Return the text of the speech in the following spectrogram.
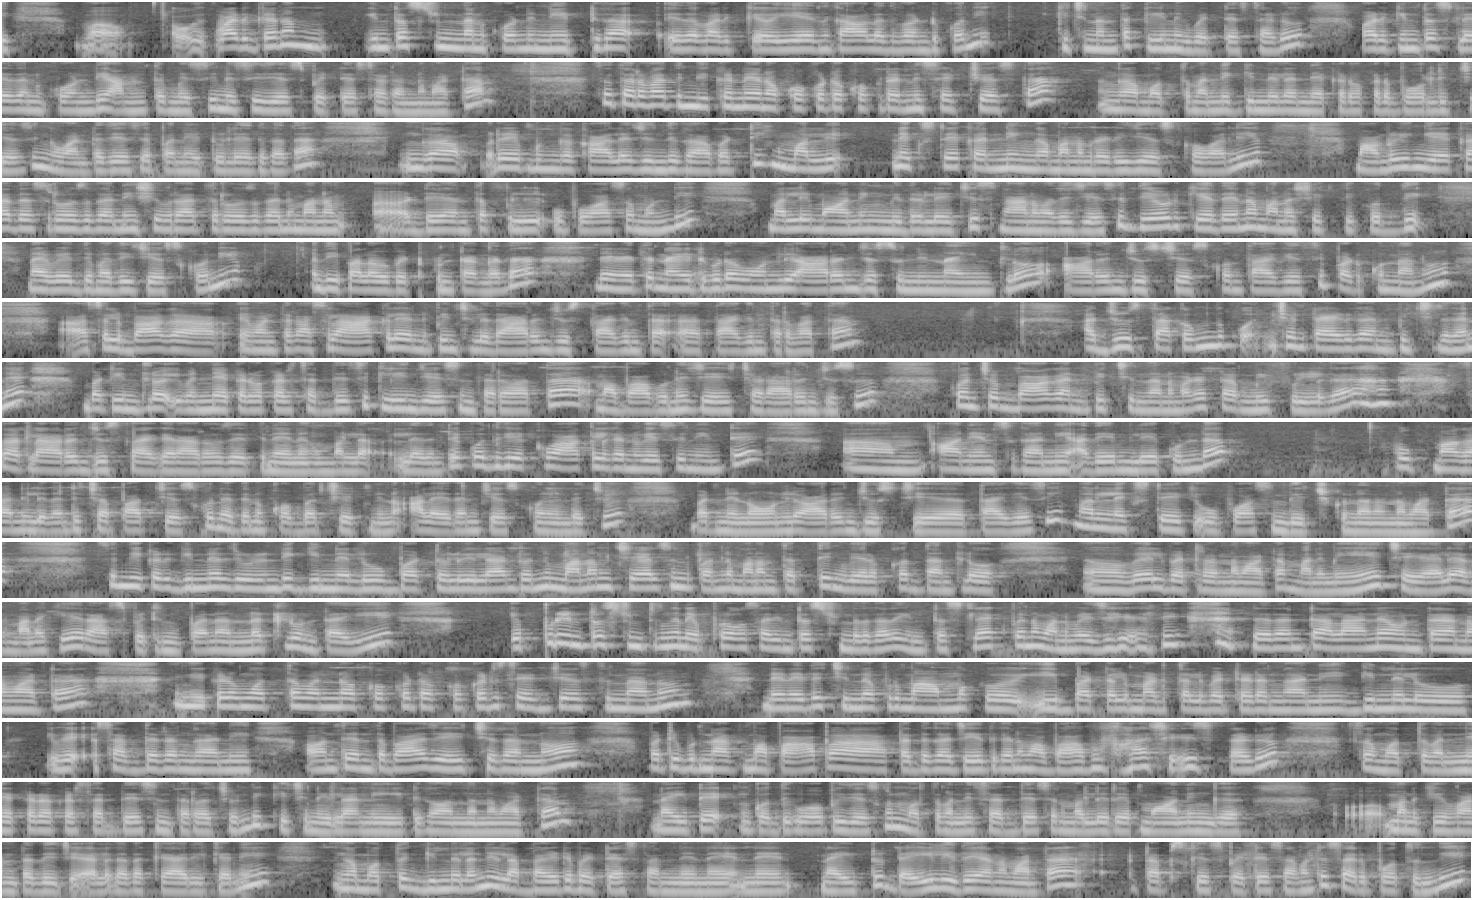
వాడికి కన్నా ఇంట్రెస్ట్ ఉందనుకోండి నీట్గా ఏదో వాడికి ఏది కావాలో అది వండుకొని కిచెన్ అంతా క్లీన్గా పెట్టేస్తాడు. వాడికి ఇంట్రెస్ట్ లేదనుకోండి అంత మెస్సీ మెస్సీ చేసి పెట్టేస్తాడు అనమాట సో తర్వాత ఇంక ఇక్కడ నేను ఒక్కొక్కటి ఒక్కొక్కటి అన్ని సెట్ చేస్తా. ఇంకా మొత్తం అన్ని గిన్నెలన్నీ ఎక్కడొక్కడ బోర్లు ఇచ్చేసి ఇంకా వంట చేసే పని ఎటు లేదు కదా. ఇంకా రేపు ఇంకా కాలేజ్ ఉంది కాబట్టి ఇంక మళ్ళీ నెక్స్ట్ డే కన్నీ ఇంకా మనం రెడీ చేసుకోవాలి. మామూలుగా ఇంక ఏకాదశి రోజు కానీ శివరాత్రి రోజు కానీ మనం డే అంతా ఫుల్ ఉపవాసం ఉండి మళ్ళీ మార్నింగ్ నిద్రలేచి స్నానం అది చేసి దేవుడికి ఏదైనా మన శక్తి కొద్దీ నైవేద్యం అది చేసుకొని దీపాలు పెట్టుకుంటాం కదా. నేనైతే నైట్ కూడా ఓన్లీ ఆరెంజెస్ ఉంది నిన్న ఇంట్లో ఆరెంజ్ జ్యూస్ చేసుకొని తాగేసి పడుకున్నాను. అసలు బాగా ఏమంటారు అసలు ఆకలి అనిపించలేదు ఆరెంజ్ జ్యూస్ తాగిన త- తాగిన తర్వాత. ఆ జ్యూస్ తాకముందు కొంచెం టైర్డ్గా అనిపించింది కానీ బట్ ఇంట్లో ఇవన్నీ ఎక్కడొక్కడ సర్దేసి క్లీన్ చేసిన తర్వాత మా బాబునే చేయించాడు ఆరెంజ్ జ్యూస్. కొంచెం బాగా అనిపించింది అనమాట టమ్మీ ఫుల్గా. సో అట్లా ఆరెంజ్ జ్యూస్ తాగాను ఆ రోజు అయితే నేను మళ్ళీ. లేదంటే కొద్దిగా ఎక్కువ ఆకలి కానీ వేసి తింటే ఆనియన్స్ కానీ అదేం లేకుండా ఉప్మా కానీ లేదంటే చపాతి చేసుకొని ఏదైనా కొబ్బరి చట్నీనో అలా ఏదైనా చేసుకొని ఉండొచ్చు. బట్ నేను ఓన్లీ ఆరెంజ్ జ్యూస్ తాగేసి మళ్ళీ నెక్స్ట్ డేకి ఉపవాసం తీర్చుకున్నాను అనమాట సో ఇంక ఇక్కడ గిన్నెలు చూడండి గిన్నెలు బట్టలు ఇలాంటివన్నీ మనం చేయాల్సిన పనులు మనం తప్పితే ఇంక వేరొక్కరు దాంట్లో వేలు బెటర్ అనమాట మనమే చేయాలి అది మనకే రాసి పెట్టిన పని అన్నట్లు ఉంటాయి. ఎప్పుడు ఇంట్రెస్ట్ ఉంటుంది కానీ ఎప్పుడో ఒకసారి ఇంట్రెస్ట్ ఉండదు కదా ఇంట్రెస్ట్ లేకపోయినా మనమే చేయాలి. లేదంటే అలానే ఉంటాయన్నమాట. ఇంక ఇక్కడ మొత్తం అన్నీ ఒక్కొక్కటి ఒక్కొక్కటి సెట్ చేస్తున్నాను. నేనైతే చిన్నప్పుడు మా అమ్మకు ఈ బట్టలు మడతలు పెట్టడం కానీ గిన్నెలు ఇవే సర్దడం కానీ అవంతా ఎంత బాగా చేయించేదాన్నో బట్ ఇప్పుడు నాకు మా పాప పెద్దగా చేయదు కానీ మా బాబు బాగా చేయిస్తాడు. సో మొత్తం అన్నీ ఎక్కడక్కడ సర్దేసిన తర్వాత చూడండి కిచెన్ ఇలా నీట్గా ఉందన్నమాట. నైటే కొద్దిగా ఓపిక చేసుకొని మొత్తం అన్నీ సర్దేసాను మళ్ళీ రేపు మార్నింగ్ మనకి వంటది చేయాలి కదా క్యారీకి అని ఇంకా మొత్తం గిన్నెలన్నీ ఇలా బయట పెట్టేస్తాను. నేను నైట్ డైలీ ఇదే అనమాట టబ్స్ కేసి పెట్టేసామంటే సరిపోతుంది.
